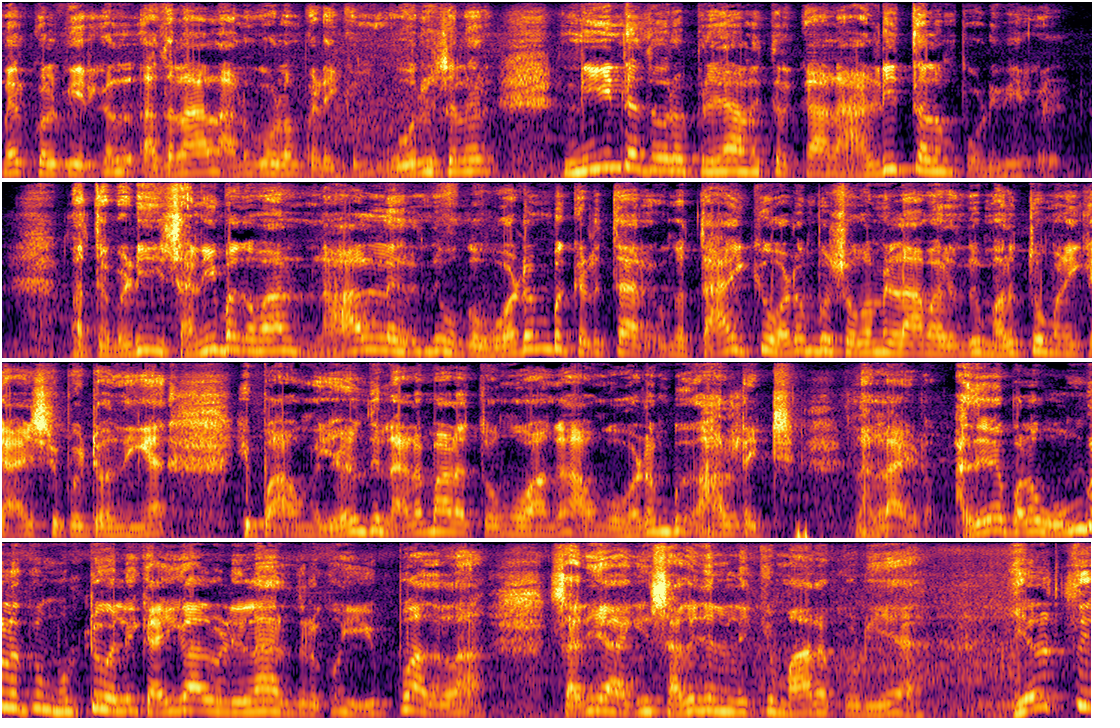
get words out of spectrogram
மேற்கொள்வீர்கள். அதனால் அனுகூலம் கிடைக்கும். ஒரு சிலர் நீண்ட தூர பிரயாணத்திற்கான அடித்தளம் போடுவீர்கள். மற்றபடி சனி பகவான் நாளில் இருந்து உங்கள் உடம்பு கெடுத்தார். உங்கள் தாய்க்கு உடம்பு சுகமில்லாமல் இருந்து மருத்துவமனைக்கு அழைச்சிட்டு போயிட்டு வந்தீங்க. இப்போ அவங்க எழுந்து நடமாட தூங்குவாங்க. அவங்க உடம்பு ஆல்ரைட் நல்லாயிடும். அதே போல் உங்களுக்கு முட்டு வலி கை கால் வலிலாம் இருந்திருக்கும். இப்போ அதெல்லாம் சரியாகி சகஜ நிலைக்கு மாறக்கூடிய ஹெல்த்து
